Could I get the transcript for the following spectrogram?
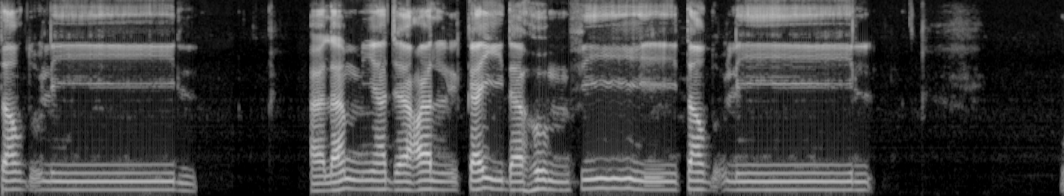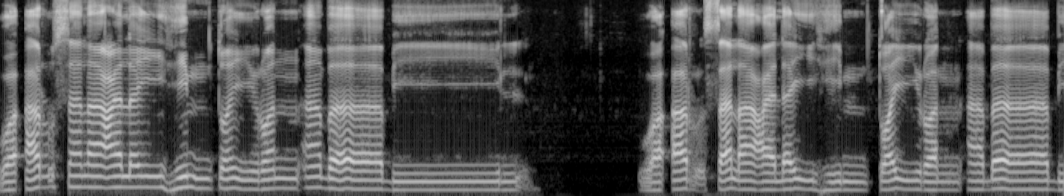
تضليل ألم يجعل كيدهم في تضليل وأرسل عليهم طيرا أبابيل وأرسل عليهم طيرا أبابيل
